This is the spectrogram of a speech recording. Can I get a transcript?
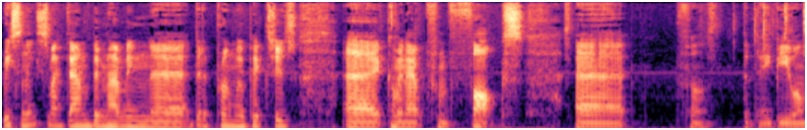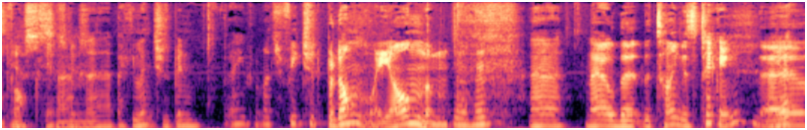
recently SmackDown been having uh, a bit of promo pictures uh, coming out from Fox uh, for the debut on Fox, yes, and yes. Uh, Becky Lynch has been very much featured predominantly on them. hmm Uh, now the the time is ticking. Uh, Yeah.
